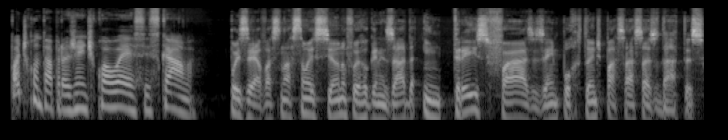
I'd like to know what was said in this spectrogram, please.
Pode contar para a gente qual é essa escala? Pois é, a vacinação esse ano foi organizada em três fases, é importante passar essas datas.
